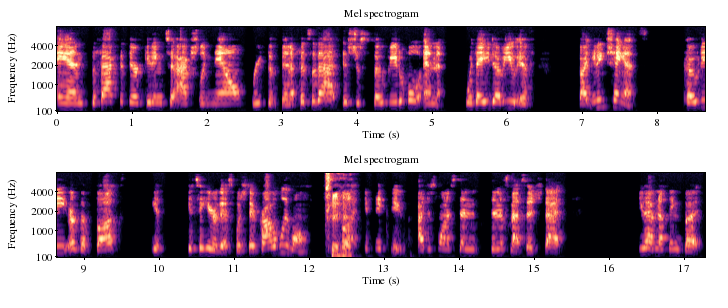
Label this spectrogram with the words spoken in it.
And the fact that they're getting to actually now reap the benefits of that is just so beautiful. And with AEW, if by any chance Cody or the Bucks get get to hear this, which they probably won't, but if they do, I just want to send send this message that you have nothing but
